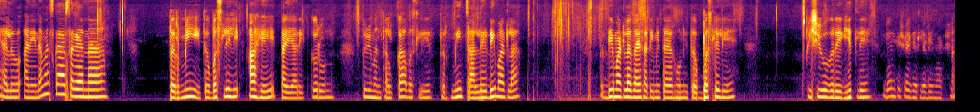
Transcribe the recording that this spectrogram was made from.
हॅलो आणि नमस्कार सगळ्यांना. तर मी इथं बसलेली आहे तयारी करून. तुम्ही म्हणताल का बसली तर मी चालले डी मार्टला तर डी मार्टला जायसाठी मी तयार होऊन इथं बसलेली आहे. पिशवी वगैरे घेतले. दोन पिशव्या घेतल्या डी मार्टला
